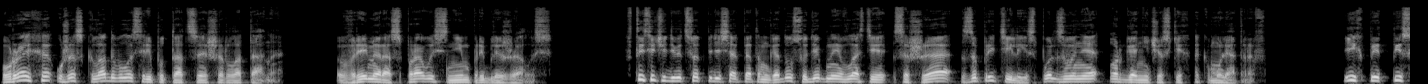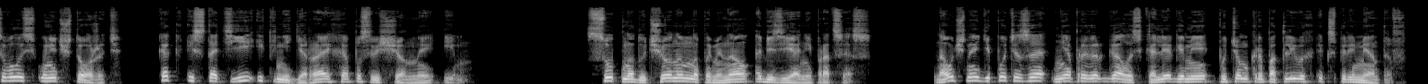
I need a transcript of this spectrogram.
у Райха уже складывалась репутация шарлатана. Время расправы с ним приближалось. В 1955 году судебные власти США запретили использование органических аккумуляторов. Их предписывалось уничтожить, как и статьи и книги Райха, посвященные им. Суд над ученым напоминал обезьяний процесс. Научная гипотеза не опровергалась коллегами путем кропотливых экспериментов,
